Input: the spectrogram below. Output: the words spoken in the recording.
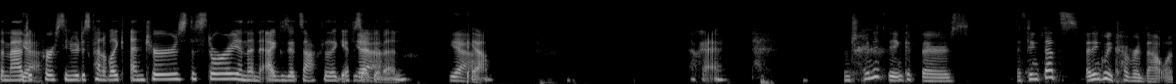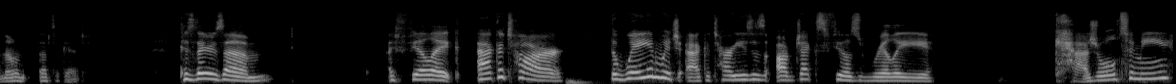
the magic Yeah. person who just kind of like enters the story and then exits after the gifts Yeah. are given. Yeah. Yeah. Okay. I'm trying to think if there's I think that's I think we covered that one. One that's a good. Cuz there's um I feel like ACOTAR the way in which ACOTAR uses objects feels really casual to me.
